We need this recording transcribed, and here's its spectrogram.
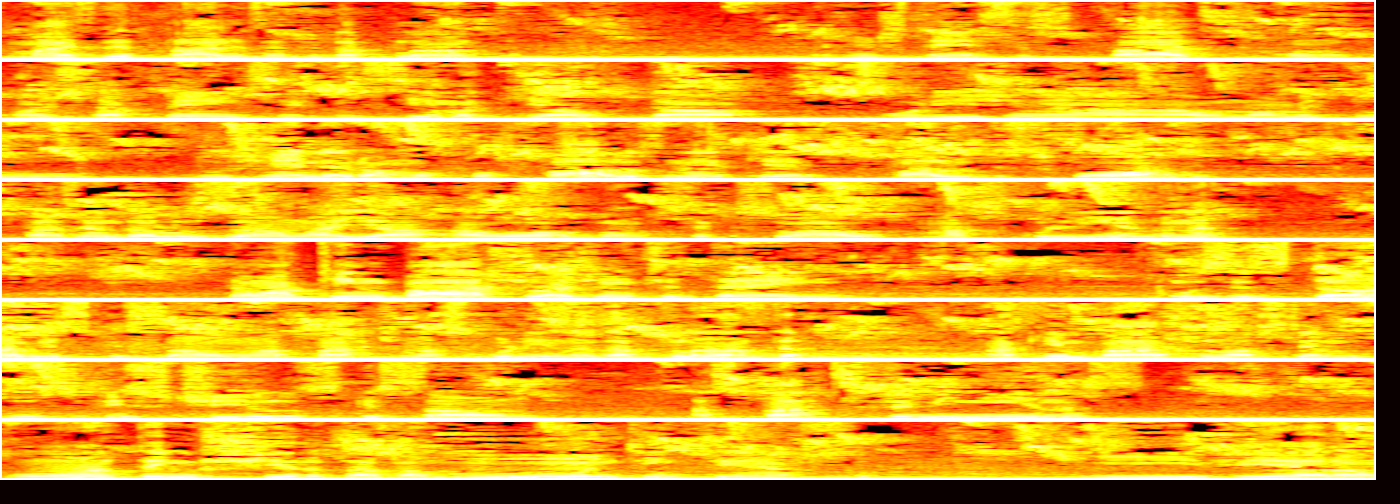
mais detalhes aqui da planta. A gente tem esses pads com, com esse apêndice aqui em cima, que é o que dá origem ao nome do, do gênero Homophophallus, né? Que é falo disforme, fazendo alusão aí ao órgão sexual masculino, né? Então aqui embaixo a gente tem os estames, que são a parte masculina da planta. Aqui embaixo nós temos os pistilos, que são as partes femininas. Ontem o cheiro estava muito intenso e vieram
